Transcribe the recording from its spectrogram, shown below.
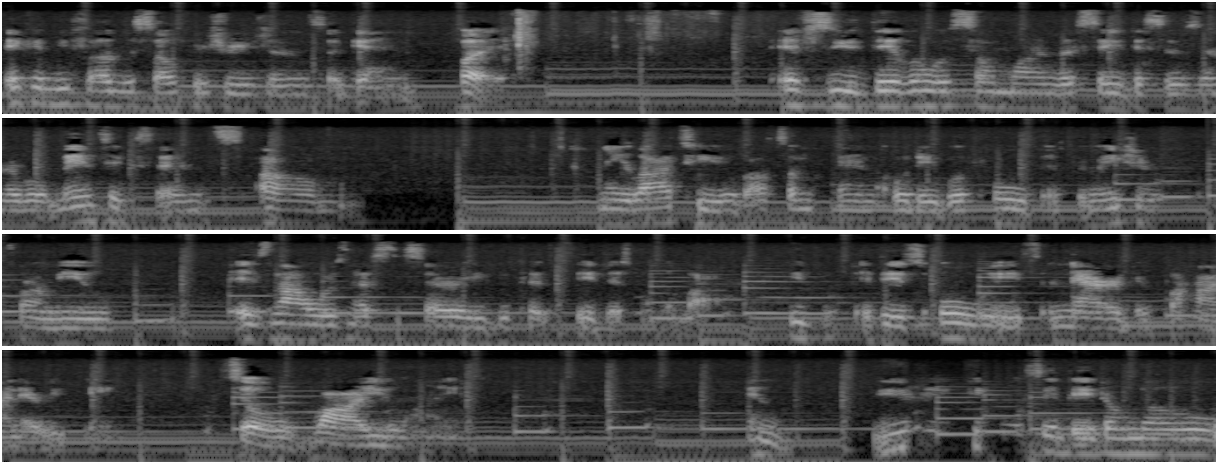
it can be for other selfish reasons again. But if you're dealing with someone, let's say this is in a romantic sense, um, they lie to you about something or they withhold information from you, it's not always necessary because they just want to lie. People, it is always a narrative behind everything. So why are you lying? And usually people say they don't know.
